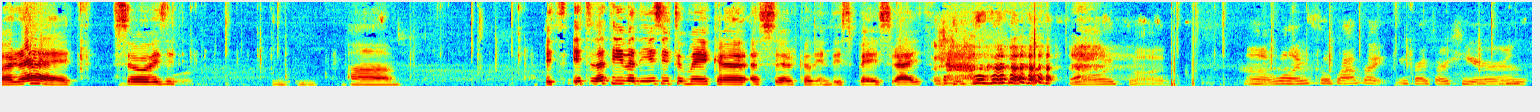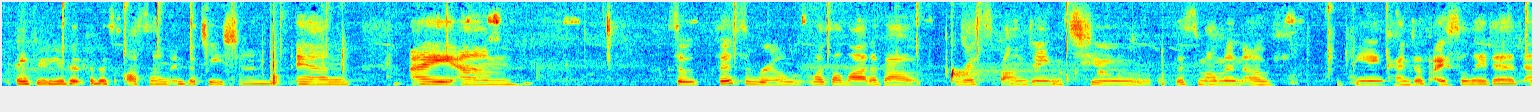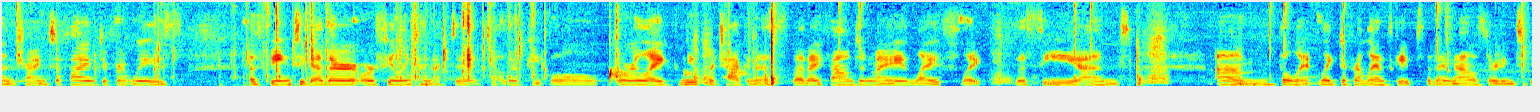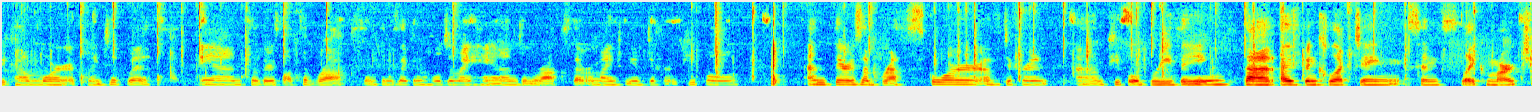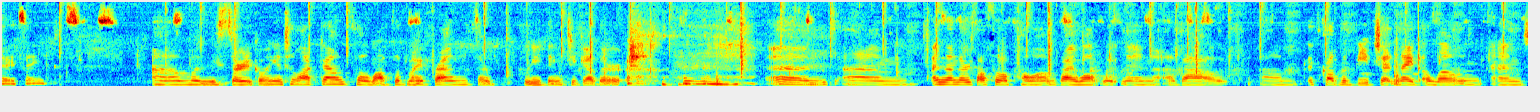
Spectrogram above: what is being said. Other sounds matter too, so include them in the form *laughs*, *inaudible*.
All right. So is it? Um, it's it's not even easy to make a, a circle in this space, right? *laughs* no, it's not. Uh, well, I'm so glad that you guys are here, and thank you, Judith, for this awesome invitation. And I, um, so this room was a lot about responding to this moment of being kind of isolated and trying to find different ways of being together or feeling connected to other people or like new protagonists that I found in my life, like the sea and um, the like different landscapes that I'm now starting to become more acquainted with. And so there's lots of rocks and things I can hold in my hand and rocks that remind me of different people. And there's a breath score of different um, people breathing that I've been collecting since like March, I think um, when we started going into lockdown. So lots of my friends are breathing together. *laughs* and um, and then there's also a poem by Walt Whitman about um, it's called The Beach at Night Alone. And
